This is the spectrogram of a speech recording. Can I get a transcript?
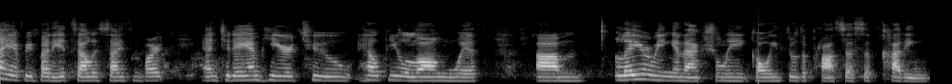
Hi everybody, it's Alice Isenbart and today I'm here to help you along with um, layering and actually going through the process of cutting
